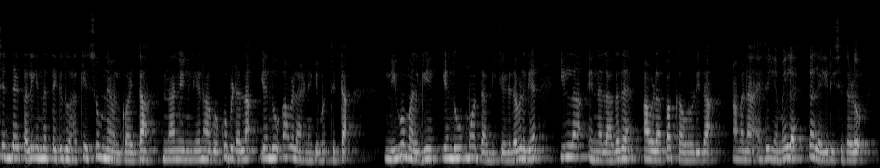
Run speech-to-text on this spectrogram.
ಚಿಂತೆ ತಲೆಯಿಂದ ತೆಗೆದು ಹಾಕಿ ಸುಮ್ಮನೆ ಮಲ್ಕೋ ಆಯ್ತಾ? ನಾನು ನಿನಗೇನಾಗೋಕ್ಕೂ ಬಿಡಲ್ಲ ಎಂದು ಅವಳ ಹಣೆಗೆ ಮುತ್ತಿಟ್ಟ. ನೀವು ಮಲ್ಗಿ ಎಂದು ಮೊದ್ದಾಗಿ ಕೇಳಿದವಳಿಗೆ, ಇಲ್ಲ ಎನ್ನಲಾಗದೆ ಅವಳ ಪಕ್ಕ ಉರುಳಿದ. ಅವನ ಎದೆಯ ಮೇಲೆ ತಲೆ ಇರಿಸಿದಳು.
